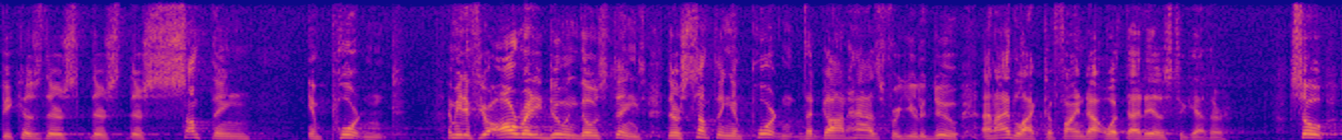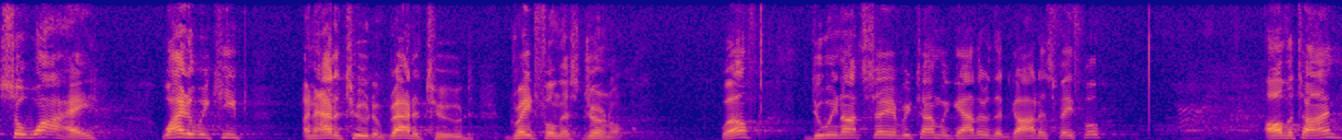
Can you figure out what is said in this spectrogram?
because there's, there's, there's something important I mean, if you're already doing those things, there's something important that God has for you to do, and I'd like to find out what that is together. So, so why, why do we keep an attitude of gratitude, gratefulness journal? Well, do we not say every time we gather that God is faithful? All the time?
